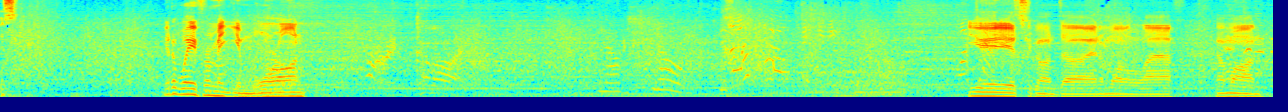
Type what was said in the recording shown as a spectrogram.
it's- get away from it, you moron. Come on. No, no. This, help me! Watch You idiots are gonna die, and I'm gonna laugh. Come on.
